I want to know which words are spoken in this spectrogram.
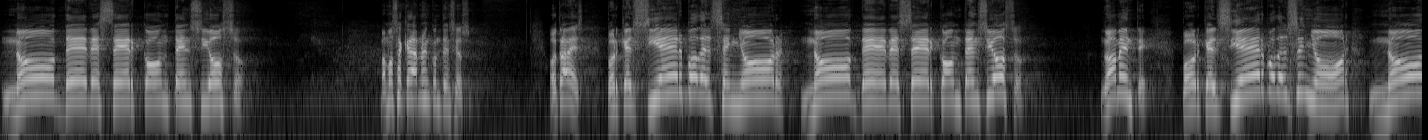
no debe ser contencioso Vamos a quedarnos en contencioso. Otra vez, porque el siervo del Señor no debe ser contencioso. Nuevamente, porque el siervo del Señor no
